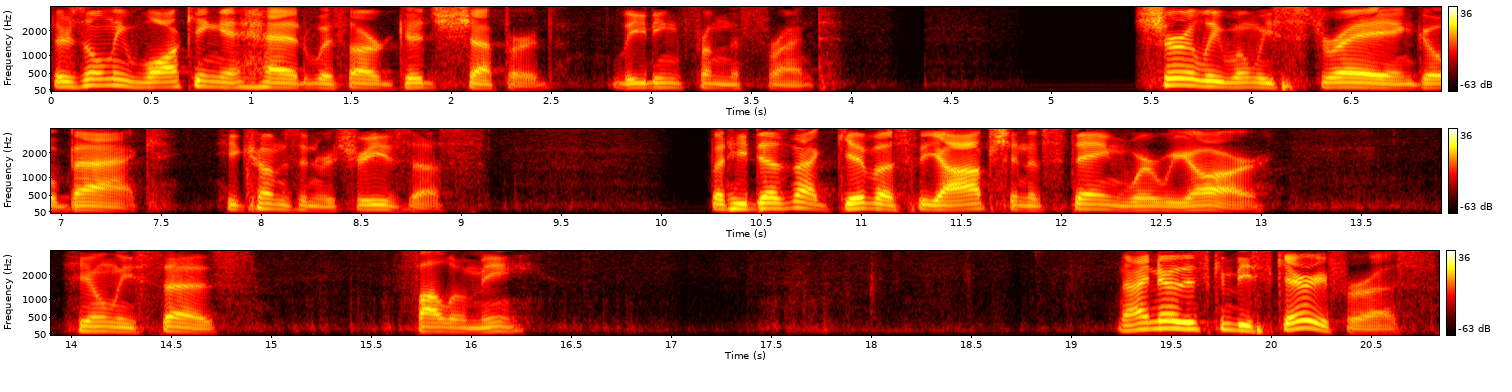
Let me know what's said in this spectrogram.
There's only walking ahead with our good shepherd, leading from the front. Surely, when we stray and go back, he comes and retrieves us. But he does not give us the option of staying where we are. He only says, Follow me. Now, I know this can be scary for us.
